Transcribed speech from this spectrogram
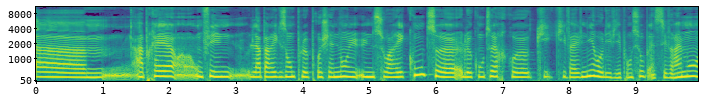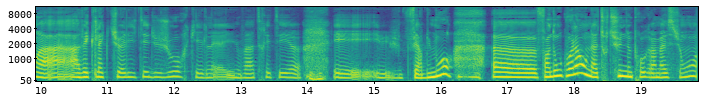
Euh, après, on fait une, là par exemple prochainement une, soirée conte. Euh, le conteur qui, qui va venir, Olivier Ponceau, ben, c'est vraiment à- avec l'actualité du jour qu'il il va traiter euh, et, et faire de l'humour. Enfin donc voilà, on a toute une programmation.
